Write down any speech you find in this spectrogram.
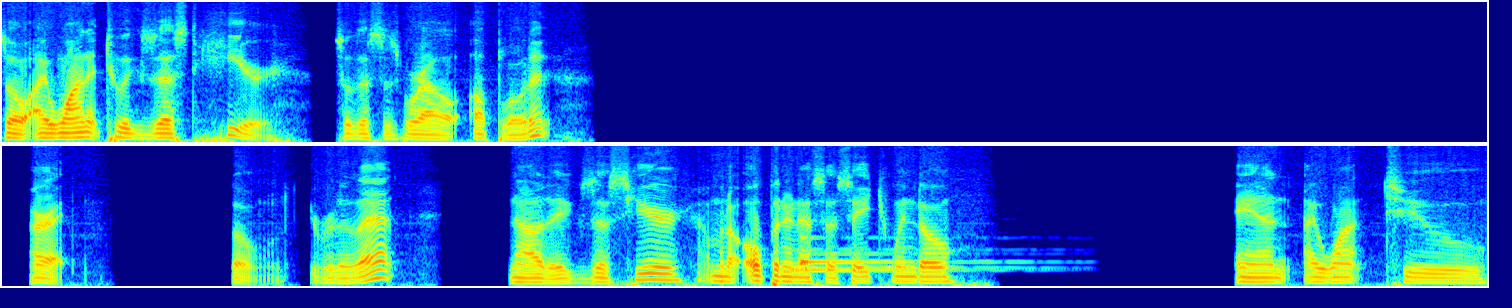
So I want it to exist here. So this is where I'll upload it. Alright. So, let's get rid of that. Now it exists here. I'm going to open an SSH window. And I want to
